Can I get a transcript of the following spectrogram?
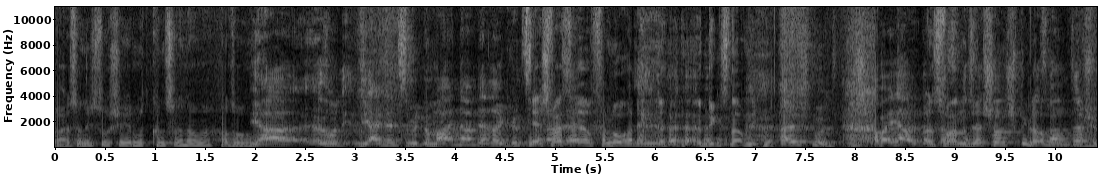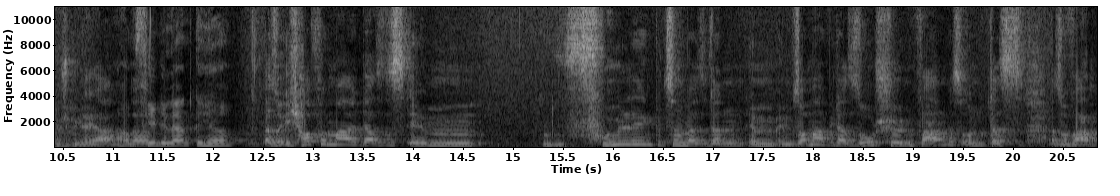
Heißt er nicht Sushi mit Künstlername? Also, Ja, also die, die einen nennst du mit normalen Namen, die andere Künstler. ja, ich weiß äh, von Nora den äh, Dingsnamen nicht mehr. Alles gut. Aber ja, Es waren sehr schöne Spiele, Das waren also. sehr schöne Spiele, ja. Haben Äh, viel gelernt hier. Also ich hoffe mal, dass es im Frühling bzw. dann im, im Sommer wieder so schön warm ist und das, also warm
